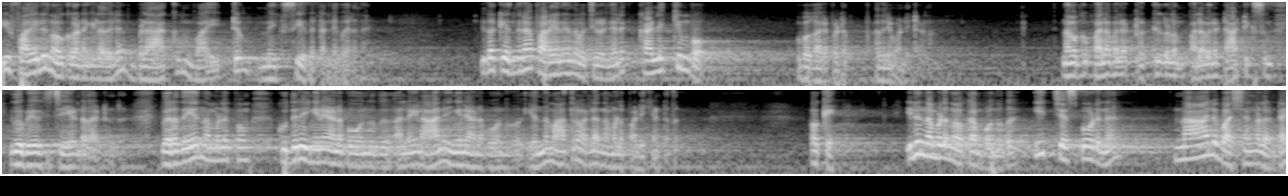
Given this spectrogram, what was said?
ഈ ഫയൽ നോക്കുകയാണെങ്കിൽ അതിൽ ബ്ലാക്കും വൈറ്റും മിക്സ് ചെയ്തിട്ടല്ലേ വരുന്നത് ഇതൊക്കെ എന്തിനാണ് പറയുന്നതെന്ന് വെച്ച് കഴിഞ്ഞാൽ കളിക്കുമ്പോൾ ഉപകാരപ്പെടും. അതിന് വേണ്ടിയിട്ടാണ്. നമുക്ക് പല പല ട്രിക്കുകളും പല പല ടാറ്റിക്സും ഇത് ഉപയോഗിച്ച് ചെയ്യേണ്ടതായിട്ടുണ്ട്. വെറുതെ നമ്മളിപ്പം കുതിര ഇങ്ങനെയാണ് പോകുന്നത് അല്ലെങ്കിൽ ആന ഇങ്ങനെയാണ് പോകുന്നത് എന്ന് മാത്രമല്ല നമ്മൾ പഠിക്കേണ്ടത്. ഓക്കെ. ഇനി നമ്മൾ നോക്കാൻ പോകുന്നത് ഈ ചെസ് ബോർഡിന് നാല് വശങ്ങളുണ്ട്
